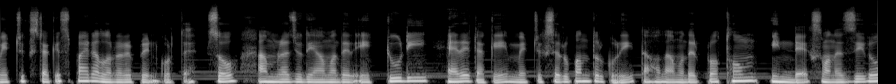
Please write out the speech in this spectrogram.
ম্যাট্রিক্সটাকে স্পাইরাল অর্ডারে প্রিন্ট করতে। সো আমরা যদি আমাদের এই টু ডি অ্যারেটাকে ম্যাট্রিক্সে রূপান্তর করি, তাহলে আমাদের প্রথম ইন্ডেক্স মানে জিরো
